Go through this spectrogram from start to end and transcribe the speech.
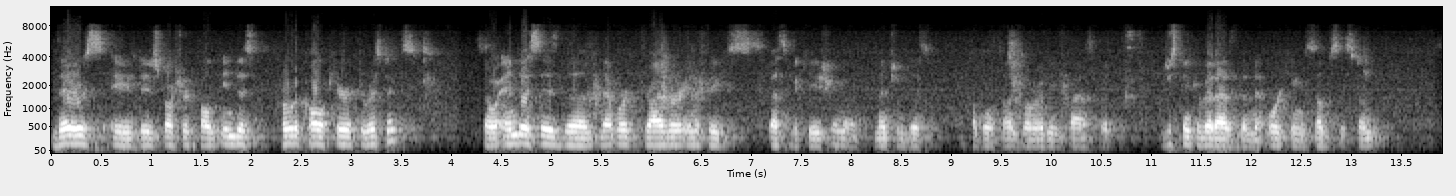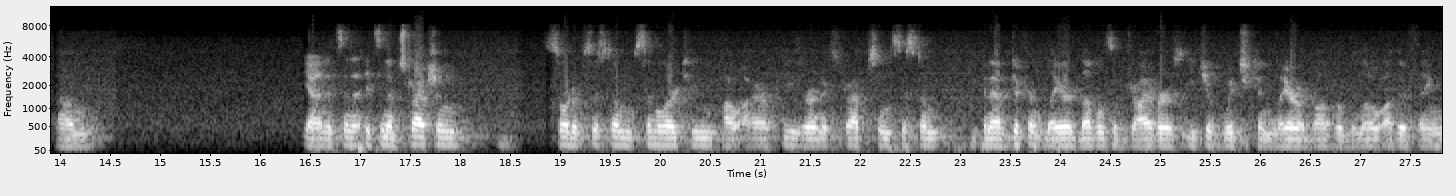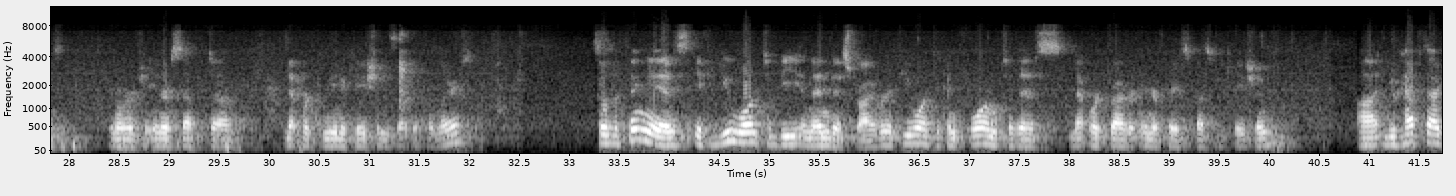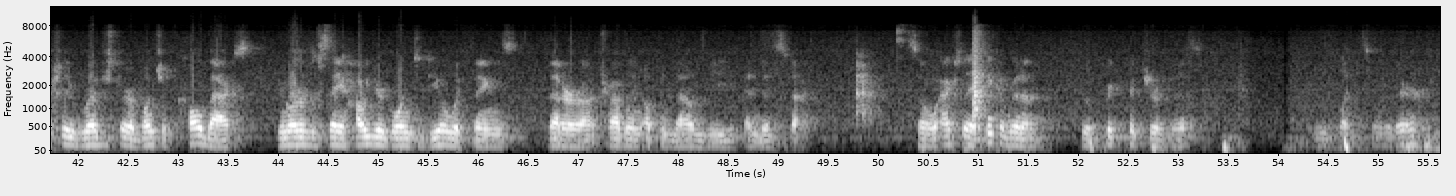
There's a data structure called NDIS protocol characteristics. So NDIS is the network driver interface specification. I've mentioned this a couple of times already in class, but just think of it as the networking subsystem. Um, yeah, and it's an, it's an abstraction sort of system similar to how IRPs are an abstraction system. You can have different layered levels of drivers, each of which can layer above or below other things in order to intercept uh, network communications at different layers. So the thing is, if you want to be an NDIS driver, if you want to conform to this network driver interface specification, uh, you have to actually register a bunch of callbacks in order to say how you're going to deal with things that are uh, traveling up and down the NDIS stack. So actually, I think I'm going to do a quick picture of this. These lights over there.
